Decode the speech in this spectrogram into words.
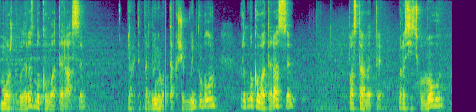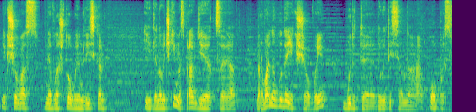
можна буде розблокувати раси. Давайте передвинемо так, щоб видно було. Розблокувати раси, поставити російську мову, якщо вас не влаштовує англійська. І для новичків насправді це нормально буде, якщо ви будете дивитися на опис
